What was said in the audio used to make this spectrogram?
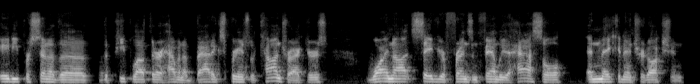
80% of the, the people out there are having a bad experience with contractors, why not save your friends and family the hassle and make an introduction?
